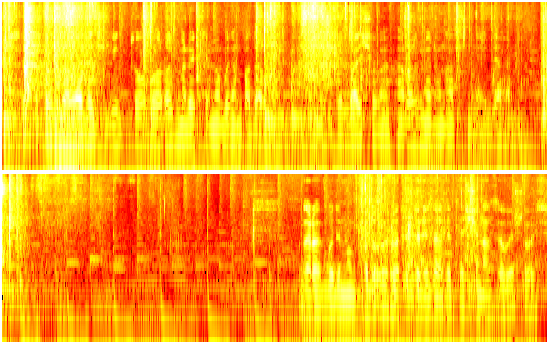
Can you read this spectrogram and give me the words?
Все також залежить від того розміру, який ми будемо подавати. Як бачили, розмір у нас не ідеальний. Зараз будемо продовжувати дорізати те, що нас залишилось.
